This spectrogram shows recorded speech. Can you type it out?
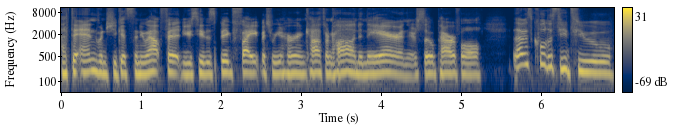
at the end, when she gets the new outfit, and you see this big fight between her and Kathryn Hahn in the air, and they're so powerful. That was cool to see two.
